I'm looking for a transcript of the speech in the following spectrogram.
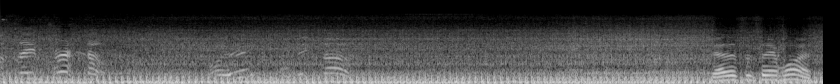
the same trail. Oh, it is? I think so. Yeah, that's the same one.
